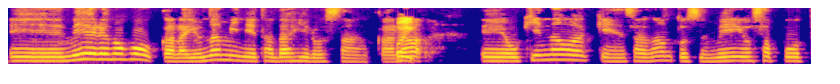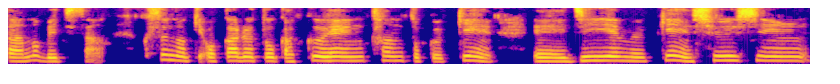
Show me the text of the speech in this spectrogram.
えー、メールの方から、与那峰忠宏さんから、はえー沖縄県サガン鳥栖名誉サポーターのベチさん、楠木オカルト学園監督兼、えー GM 兼終身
